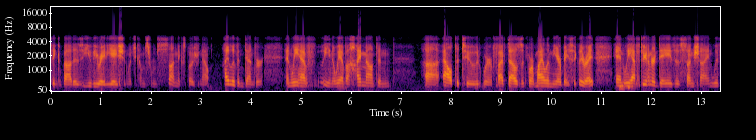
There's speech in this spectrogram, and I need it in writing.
think about is UV radiation, which comes from sun exposure. Now, I live in Denver, and we have you know we have a high mountain uh, altitude. We're 5,000 or a mile in the air, basically, right? And we have 300 days of sunshine with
